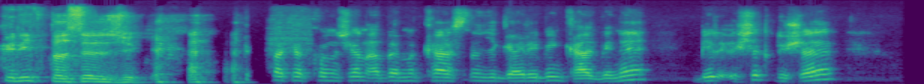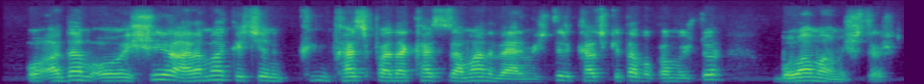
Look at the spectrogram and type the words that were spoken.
Kripto sözcük. 40 dakika konuşan adamın karşısındaki garibin kalbine bir ışık düşer. O adam o ışığı aramak için kaç para kaç zaman vermiştir, kaç kitap okumuştur bulamamıştır.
